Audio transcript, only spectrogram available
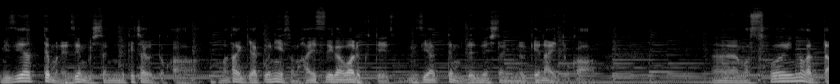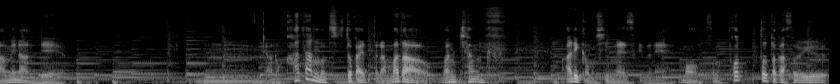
水やってもね全部下に抜けちゃうとかまた逆にその排水が悪くて水やっても全然下に抜けないとかうん、まあ、そういうのがダメなんであの花壇の土とかやったらまだワンチャン ありかもしれないですけどねもうそのポットとかそういう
